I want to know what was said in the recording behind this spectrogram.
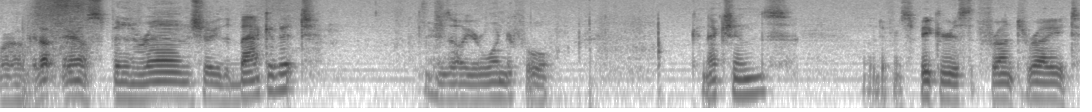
Before I hook it up there, I'll spin it around and show you the back of it. There's all your wonderful connections. All the different speakers, the front, right.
